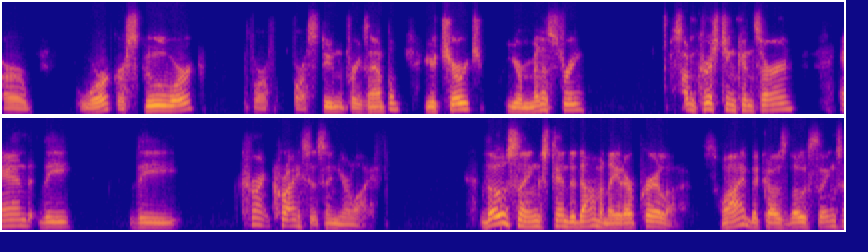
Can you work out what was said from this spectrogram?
our work or school work for, for a student, for example, your church, your ministry, some Christian concern, and the, the current crisis in your life. Those things tend to dominate our prayer lives. Why? Because those things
